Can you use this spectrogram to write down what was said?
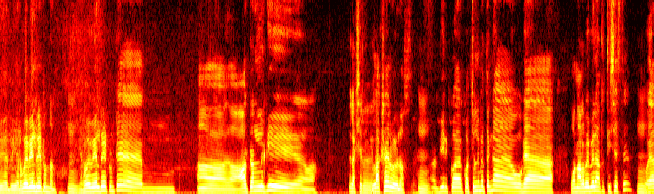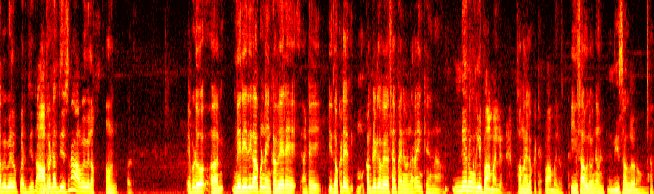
ఇర- ఇరవై వేలు రేట్ ఉందనుకో. ఇరవై వేలు రేట్ ఉంటే ఆరు టన్నులకి లక్ష ఇరవై లక్ష ఇరవై వేలు వస్తుంది. దీనికి ఖర్చుల నిమిత్తంగా ఒక ఓ నలభై వేలు అంత తీసేస్తే. ఓ యాభై వేలు ఖర్చు హాఫ్ అండ్ తీసినా అరవై వేలు వస్తుంది. అవును. ఇప్పుడు మీరు ఇది కాకుండా ఇంకా వేరే అంటే ఇది ఒకటే కంప్లీట్గా వ్యవసాయం పైన ఉన్నారా? ఇంకేమైనా నేను ఓన్లీ పామాయిల్ అండి. పామాయిల్ ఒకటే. పామాయిల్ ఒకటి. ఈ సాగులోనే ఉంది ఈ సాగులోనే ఉన్నా.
